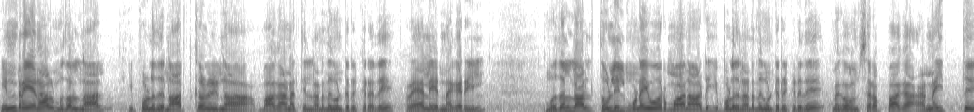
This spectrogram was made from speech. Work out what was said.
இன்றைய நாள் முதல் நாள் இப்பொழுது நார்த் கரோலினா மாகாணத்தில் நடந்து கொண்டிருக்கிறது. ரேலே நகரில் முதல் நாள் தொழில் முனைவோர் மாநாடு இப்பொழுது நடந்து கொண்டிருக்கிறது. மிகவும் சிறப்பாக அனைத்து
